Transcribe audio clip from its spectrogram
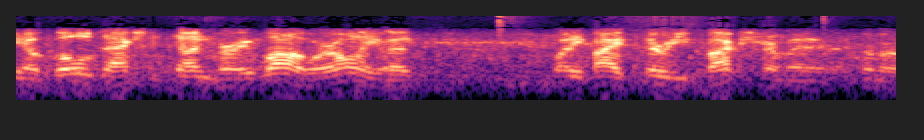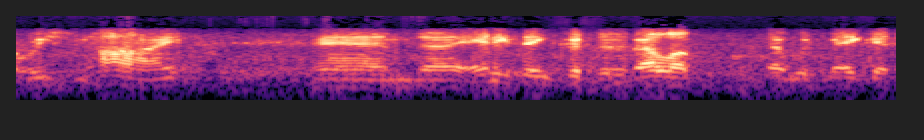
you know, gold's actually done very well. We're only about 25, 30 bucks from a from a recent high, and uh, anything could develop that would make it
